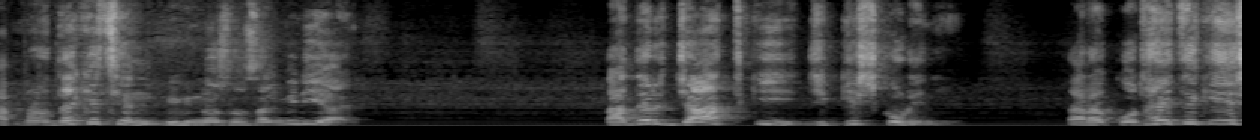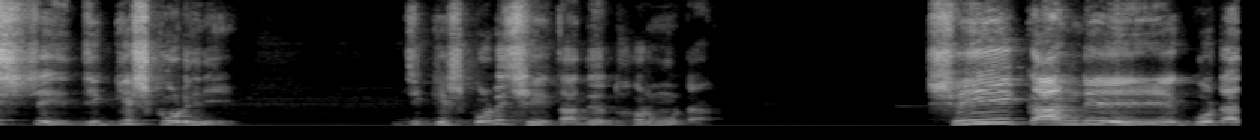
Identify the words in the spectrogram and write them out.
আপনারা দেখেছেন বিভিন্ন সোশ্যাল মিডিয়ায় তাদের জাত কি জিজ্ঞেস করেনি, তারা কোথায় থেকে এসছে জিজ্ঞেস করেনি, জিজ্ঞেস করেছে তাদের ধর্মটা। সেই কাণ্ডে গোটা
